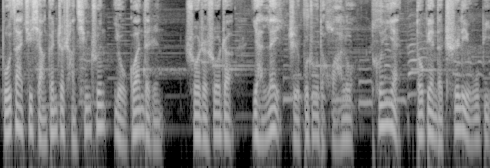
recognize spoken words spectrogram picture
不再去想跟这场青春有关的人。说着说着。眼泪止不住的滑落，吞咽都变得吃力无比，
